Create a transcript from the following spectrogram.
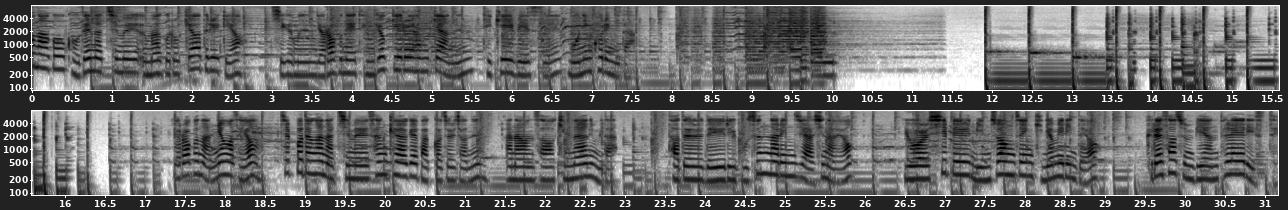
피곤하고 고된 아침을 음악으로 깨워드릴게요. 지금은 여러분의 등굣길을 함께하는 DKBS의 모닝콜입니다. 여러분 안녕하세요. 찌뿌둥한 아침을 상쾌하게 바꿔줄 저는 아나운서 김나연입니다. 다들 내일이 무슨 날인지 아시나요? 6월 10일 민주항쟁 기념일인데요. 그래서 준비한 플레이리스트.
